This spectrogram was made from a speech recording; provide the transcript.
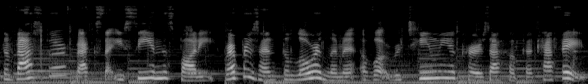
The vascular effects that you see in this body represent the lower limit of what routinely occurs at hookah cafes.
